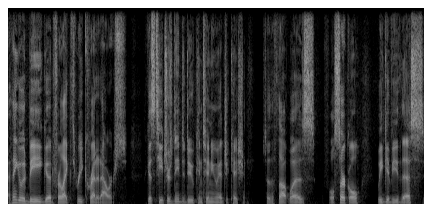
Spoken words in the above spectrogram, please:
I think it would be good for like three credit hours because teachers need to do continuing education. So the thought was full circle. We give you this.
